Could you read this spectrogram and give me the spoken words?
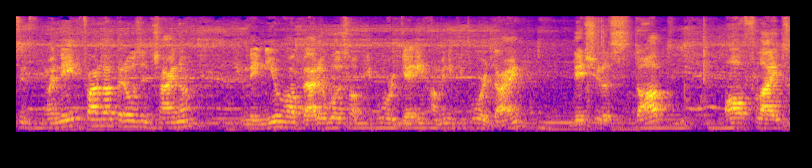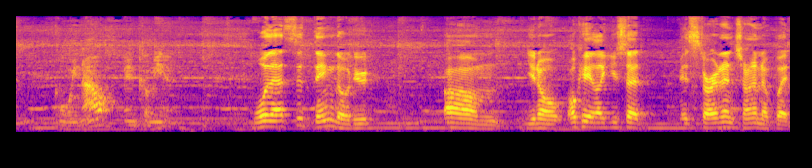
since when they found out that it was in China, and they knew how bad it was, how people were getting, how many people were dying, they should have stopped all flights going out and coming in. Well, that's the thing, though, dude. Um, you know, okay, like you said, it started in China, but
